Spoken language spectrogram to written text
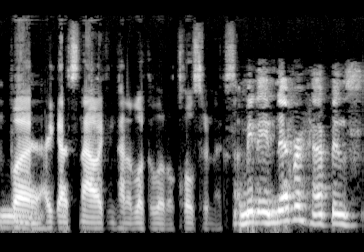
but I guess now I can kind of look a little closer next time. I mean, it never happens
